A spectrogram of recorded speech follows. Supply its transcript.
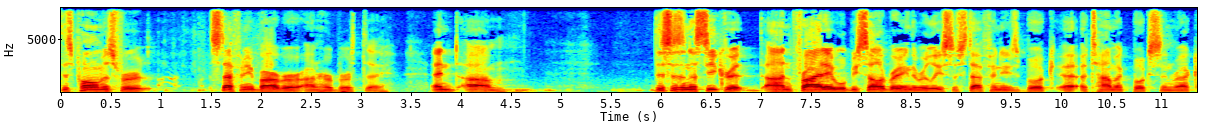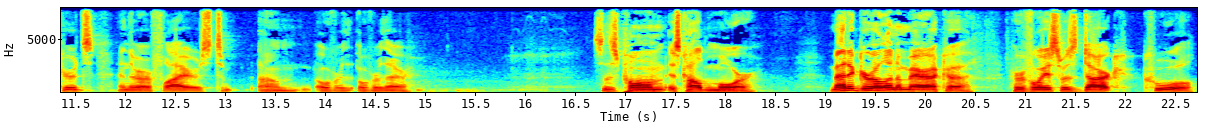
This poem is for Stephanie Barber on her birthday. And um, this isn't a secret. On Friday, we'll be celebrating the release of Stephanie's book at Atomic Books and Records, and there are flyers to, um, over, over there. So this poem is called More. Met a girl in America. Her voice was dark, cool,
